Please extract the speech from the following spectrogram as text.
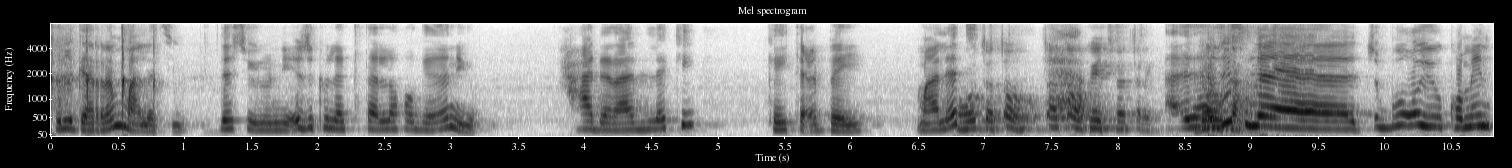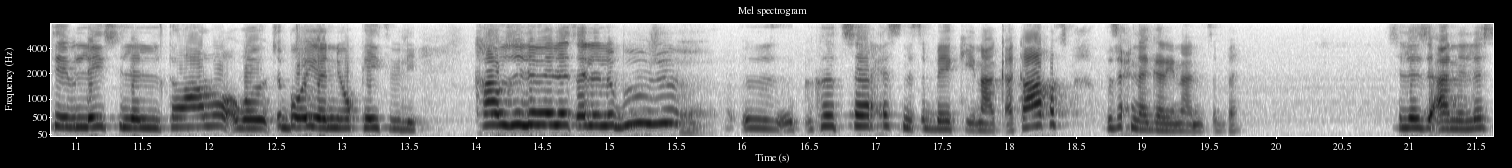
ክልገርም ማለት እዩ። ደስ ኢሉኒ እዚ ክብለክ ተለኹ ግን እዩ። ሓደራ ኣለኪ ከይትዕበይ ማለት ጠጠው ጠጠው ከይትፈጥሪ እዚ ስለ ፅቡቅ እዩ ኮሜንት የብለይ ስለ ዝተባሃሎ ፅቡቅ እዮ እኒኦ ከይትብሊ ካብዚ ዝበለፀ ለለ ብዙሕ ክትሰርሕስ ንፅበየኪ ኢና ቃ ካብክስ ብዙሕ ነገር ኢና ንፅበ ስለዚ ኣነ ለስ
